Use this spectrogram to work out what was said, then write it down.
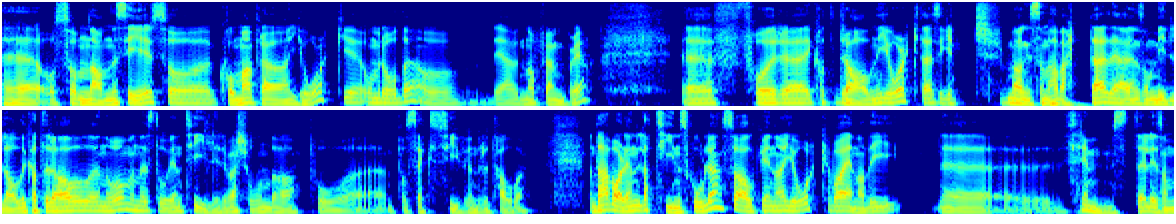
Eh, og som navnet sier, så kom han fra York-området, og det er jo Northumbria. Eh, for eh, katedralen i York Det er sikkert mange som har vært der. Det er jo en sånn middelalderkatedral eh, nå, men det sto i en tidligere versjon da på, på 600-700-tallet. Men der var det en latinskole, så Alcuin York var en av de eh, fremste, liksom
